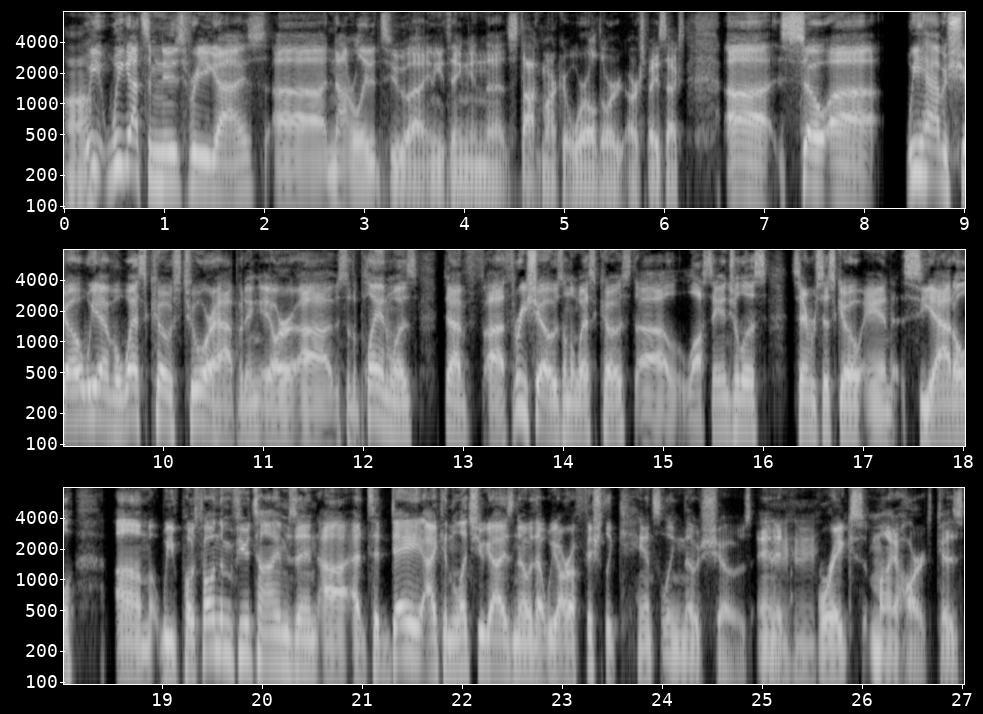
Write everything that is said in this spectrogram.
Uh-huh. we we got some news for you guys uh not related to uh, anything in the stock market world or or spacex uh so uh we have a show we have a west coast tour happening or uh so the plan was to have uh three shows on the west coast uh los angeles san francisco and seattle um we've postponed them a few times and uh today i can let you guys know that we are officially canceling those shows and it Mhm. breaks my heart because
